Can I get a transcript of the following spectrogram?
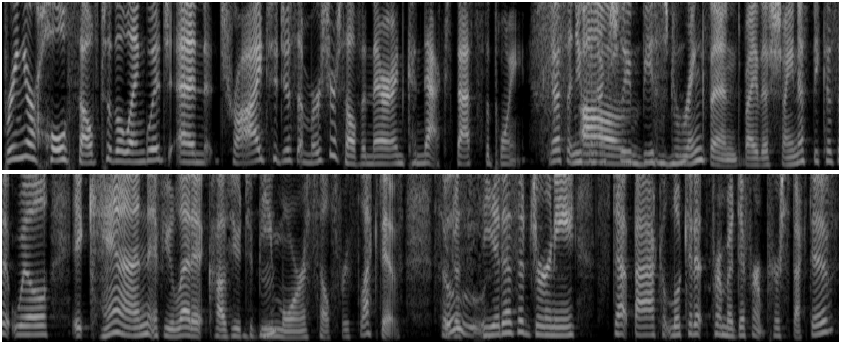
Bring your whole self to the language and try to just immerse yourself in there and connect. That's the point. Yes, and you can um, actually be mm-hmm. strengthened mm-hmm. by the shyness because it will, it can, if you let it, cause you to mm-hmm. be more self reflective. So Ooh. just see it as a journey, step back, look at it from a different perspective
